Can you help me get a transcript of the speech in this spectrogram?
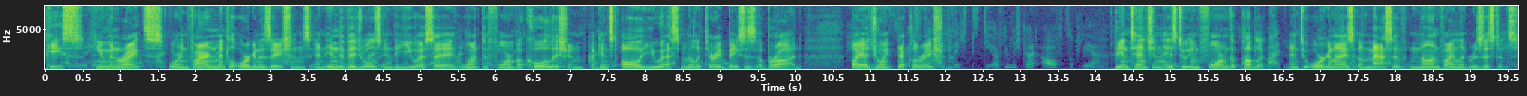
peace, human rights, or environmental organizations and individuals in the USA want to form a coalition against all U.S. military bases abroad by a joint declaration. The intention is to inform the public and to organize a massive nonviolent resistance.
